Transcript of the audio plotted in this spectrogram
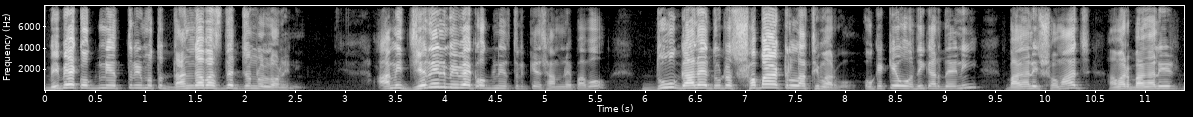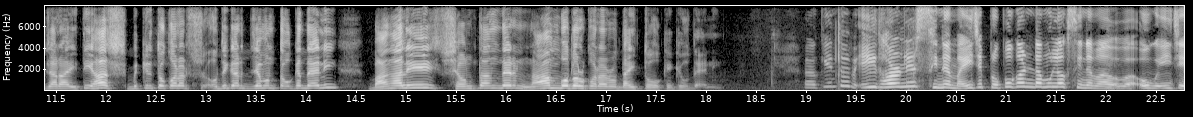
বিবেক অগ্নিহোত্রীর মতো দাঙ্গাবাসদের জন্য লড়েনি। আমি যেদিন বিবেক অগ্নিহোত্রীকে সামনে পাবো দু গালে দুটো সপাট লাথি মারবো। ওকে কেউ অধিকার দেয়নি। বাঙালি সমাজ, আমার বাঙালির যারা ইতিহাস বিকৃত করার অধিকার যেমন তো ওকে দেয়নি, বাঙালি সন্তানদের নাম বদল করারও দায়িত্ব ওকে কেউ দেয়নি। কিন্তু এই ধরনের সিনেমা এই যে প্রোপাগান্ডামূলক সিনেমা ও এই যে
